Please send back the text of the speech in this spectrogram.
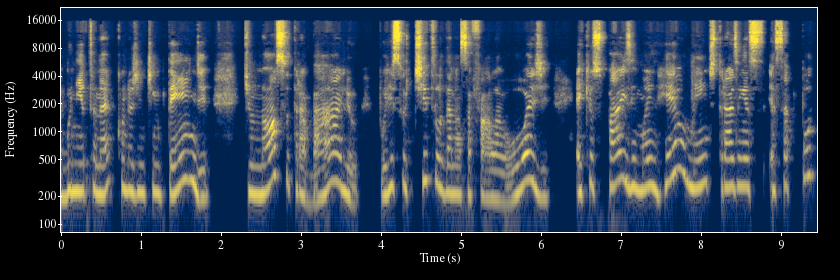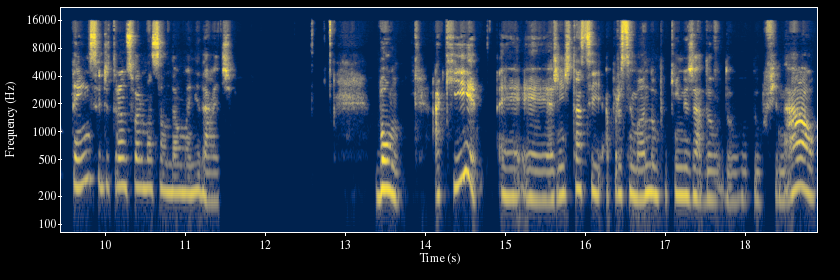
É bonito, né? Quando a gente entende que o nosso trabalho, por isso o título da nossa fala hoje, é que os pais e mães realmente trazem essa potência de transformação da humanidade. Bom, aqui é, é, a gente está se aproximando um pouquinho já do, do, do final,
